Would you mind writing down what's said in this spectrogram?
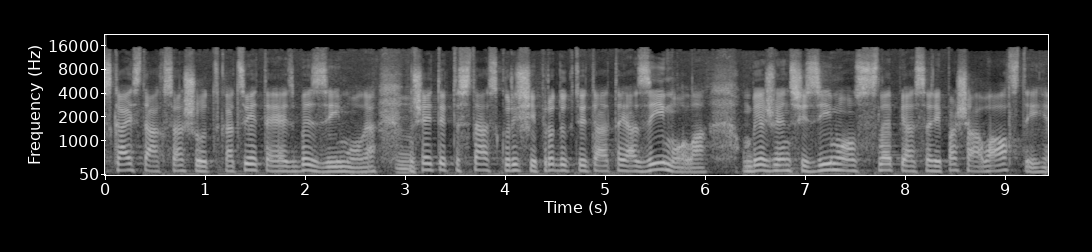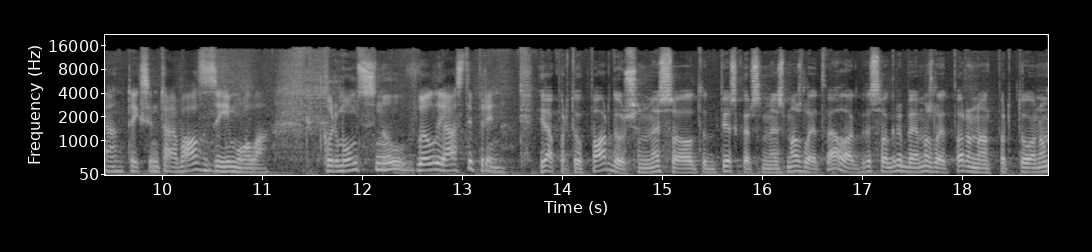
skaistāk sašūt kāds vietējais bez zīmola. Ja? Mm. Un šeit ir tas stāsts, kur ir šī produktivitāte tajā zīmolā. Un bieži vien šis zīmols slēpjas arī pašā valstī, ja? Teiksim, tā valsts zīmolā, kur mums nu, vēl jāstiprina. Jā, par to pārdošanu mēs vēl pieskarsimies mēs mazliet vēlāk, bet es vēl gribēju mazliet parunāt par to, nu,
